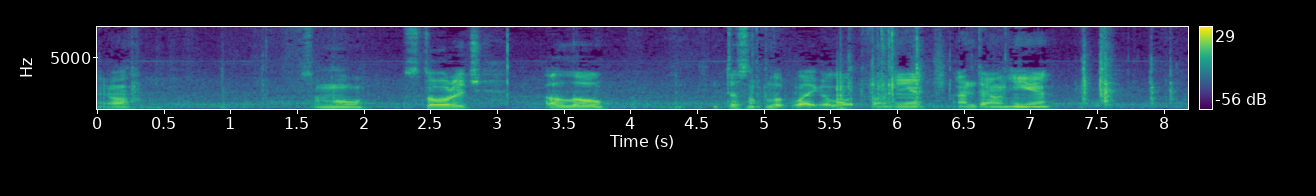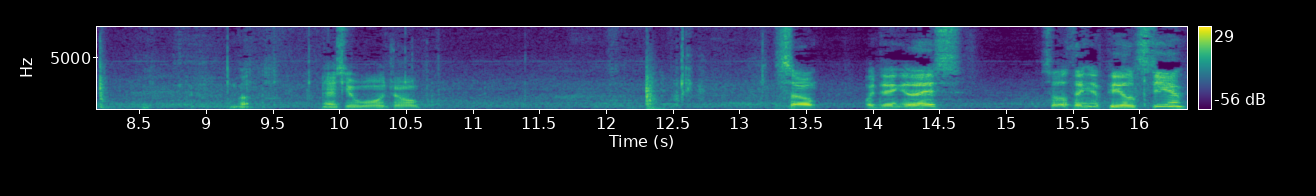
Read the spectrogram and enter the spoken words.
You know, some more storage. Although it doesn't look like a lot from here and down here. But there's your wardrobe. So what do you think of this sort of thing appeals to you?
